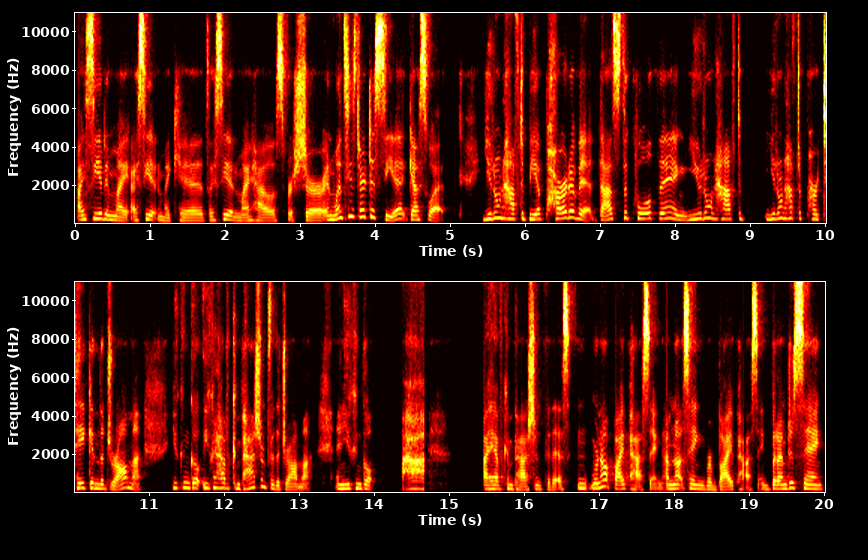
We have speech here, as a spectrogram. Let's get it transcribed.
I see it in my I see it in my kids. I see it in my house for sure. And once you start to see it, guess what? You don't have to be a part of it. That's the cool thing. You don't have to you don't have to partake in the drama. You can go you can have compassion for the drama and you can go, "Ah, I have compassion for this. We're not bypassing. I'm not saying we're bypassing, but I'm just saying,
